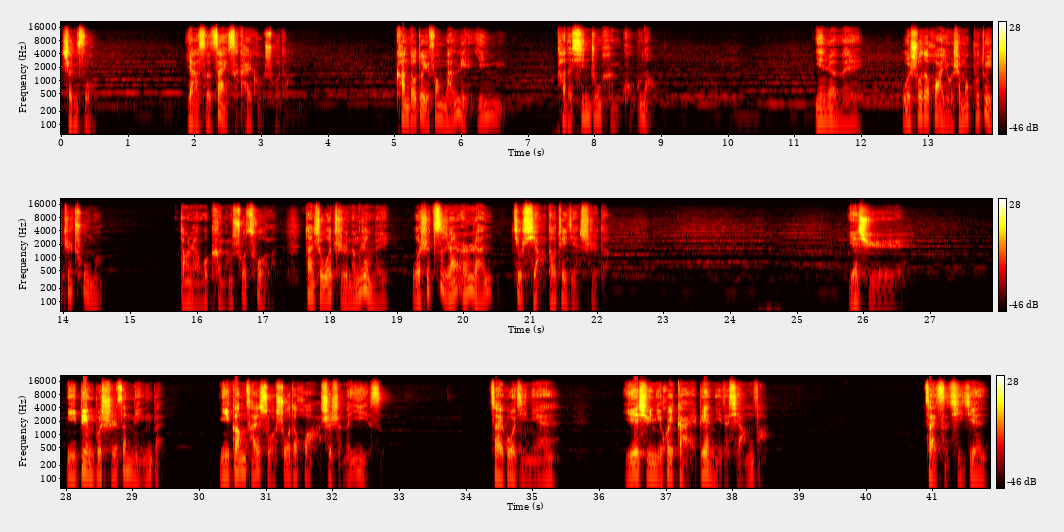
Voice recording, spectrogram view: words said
神父，亚瑟再次开口说道：“看到对方满脸阴郁，他的心中很苦恼。”您认为我说的话有什么不对之处吗？当然，我可能说错了，但是我只能认为我是自然而然就想到这件事的。也许你并不十分明白你刚才所说的话是什么意思。再过几年，也许你会改变你的想法。在此期间，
